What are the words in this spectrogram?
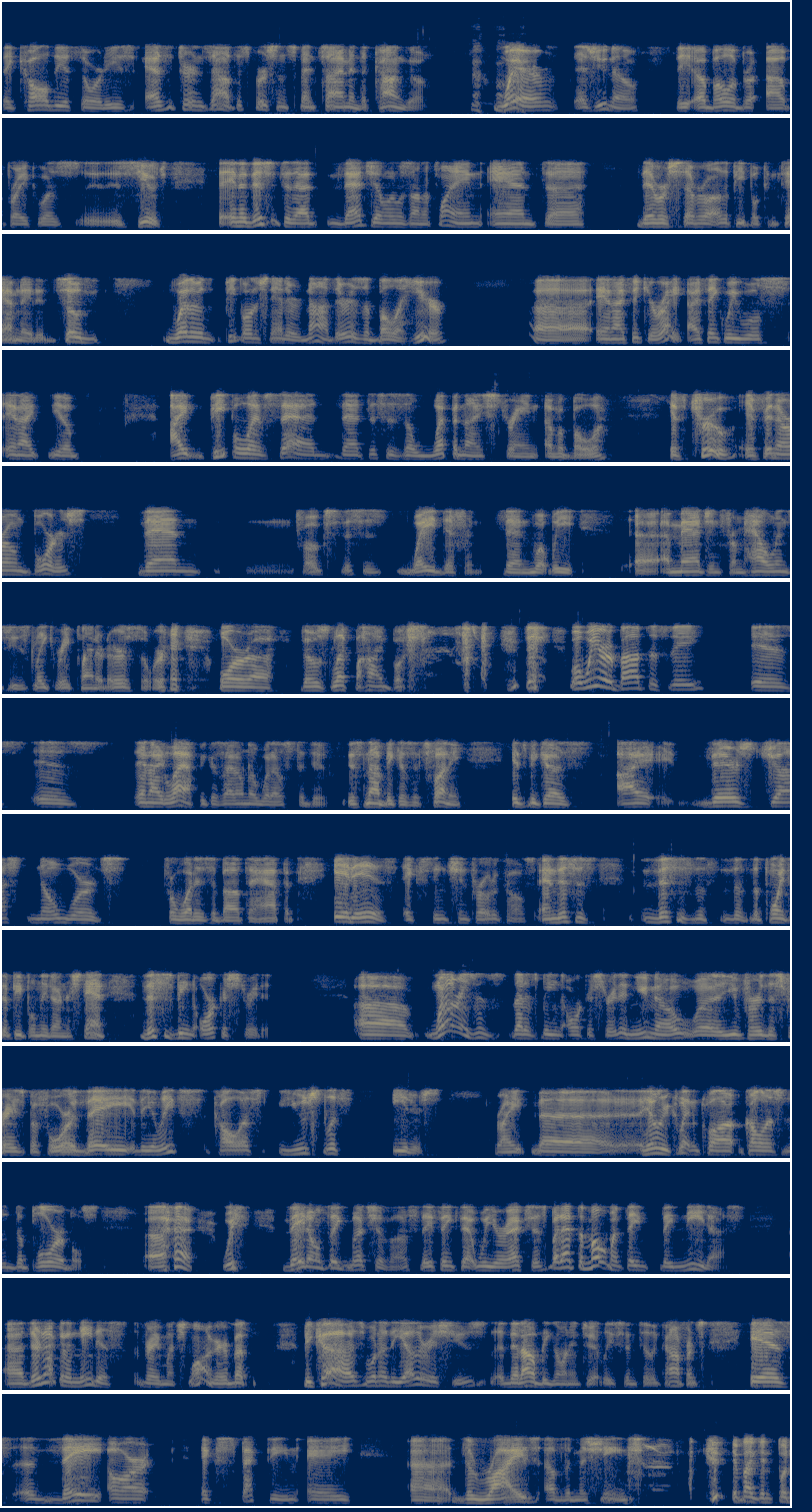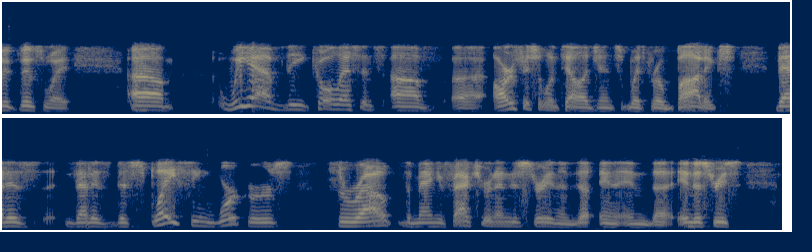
They called the authorities. As it turns out, this person spent time in the Congo, where, as you know, the Ebola outbreak was is huge. In addition to that, that gentleman was on a plane, and uh, there were several other people contaminated. So, whether people understand it or not, there is Ebola here, uh, and I think you're right. I think we will, and I, you know, I people have said that this is a weaponized strain of Ebola. If true, if in our own borders, then folks, this is way different than what we uh, imagine from Hal Lindsey's Late Great Planet Earth or or uh, those Left Behind books. what we are about to see is is, and I laugh because I don't know what else to do. It's not because it's funny. It's because I there's just no words for what is about to happen. It is extinction protocols, and this is this is the, the, the point that people need to understand. This is being orchestrated. Uh, one of the reasons that it's being orchestrated, and you know, uh, you've heard this phrase before. They, the elites, call us useless eaters, right? Uh, Hillary Clinton call, call us the deplorables. Uh, we they don't think much of us. They think that we are excess, but at the moment they they need us. Uh, they're not going to need us very much longer, but because one of the other issues that I'll be going into at least into the conference is uh, they are expecting a uh, the rise of the machines, if I can put it this way. Um, we have the coalescence of uh, artificial intelligence with robotics that is that is displacing workers throughout the manufacturing industry and in, in, in the industries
